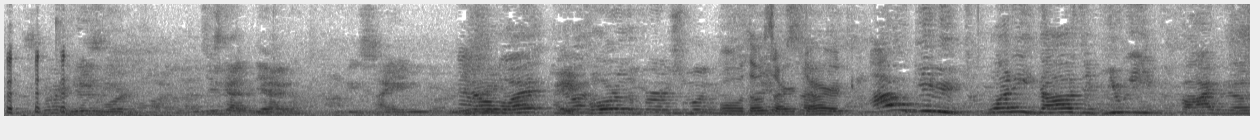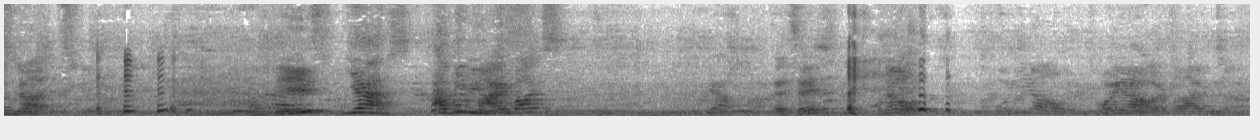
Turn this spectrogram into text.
He's got yeah. I know. I You know what? I ate what? four of the first one. Oh, those are dark. I will give you twenty dollars if you eat five of those nuts. These Yes, I'll give you five bucks. Yeah. That's it. No. Twenty dollars. Twenty dollars. Five nuts.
